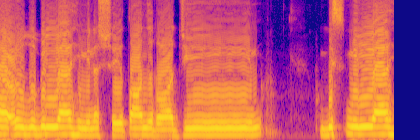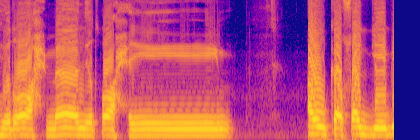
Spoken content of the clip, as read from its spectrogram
أعوذ بالله من الشيطان الرجيم. بسم الله الرحمن الرحيم. أو كصيب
